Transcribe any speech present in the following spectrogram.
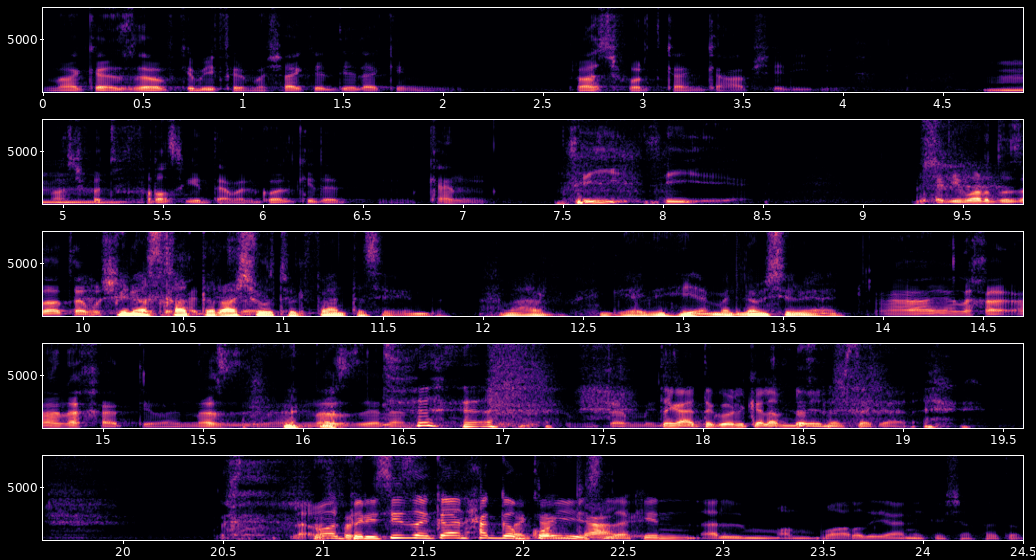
ما كان سبب كبير في المشاكل دي لكن راشفورد كان كعب شديد يا أخي. راشفورد فرص قدام الجول كده كان سيء سيء يعني. فدي برضه ذاتها مشكلة في ناس خدت في ال fantasy عنده ما أعرف قاعدين يعمل لهم شنو يعني؟ آه أنا خ... أنا خدته الناس الناس دي انت قاعد. تقول الكلام ده لنفسك يعني. لا هو ال pre-season كان حقهم كان كويس كعب. لكن المباراة دي يعني كشفتهم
